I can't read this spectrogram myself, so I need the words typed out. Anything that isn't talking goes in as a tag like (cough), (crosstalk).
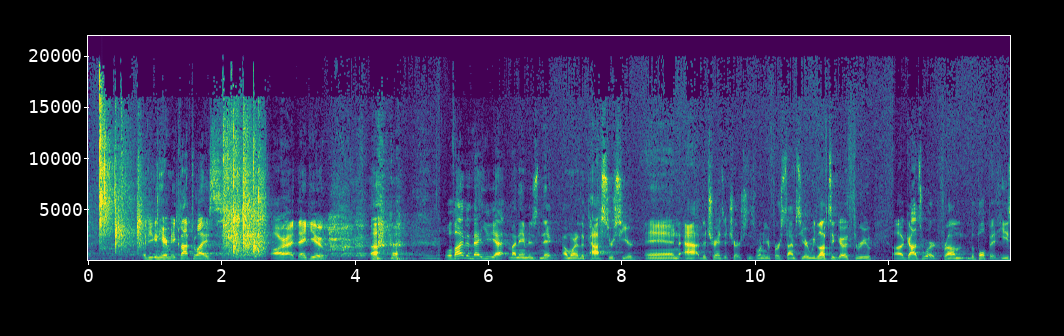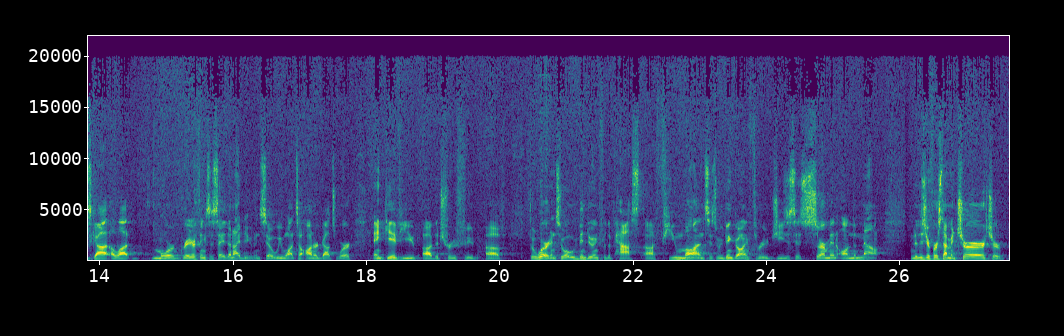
If you can hear me, clap twice. All right, thank you. Uh, (laughs) well, if I haven't met you yet, my name is Nick. I'm one of the pastors here and at the Transit Church. This is one of your first times here. We love to go through uh, God's Word from the pulpit. He's got a lot more greater things to say than I do. And so we want to honor God's Word and give you uh, the true food of the Word. And so what we've been doing for the past uh, few months is we've been going through Jesus' Sermon on the Mount. You know, this is your first time in church or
